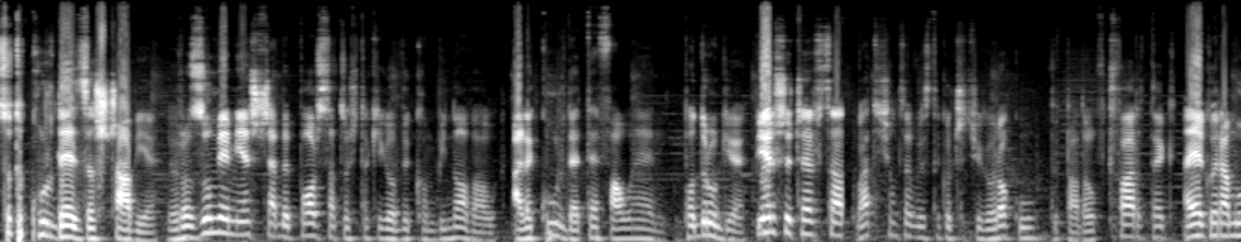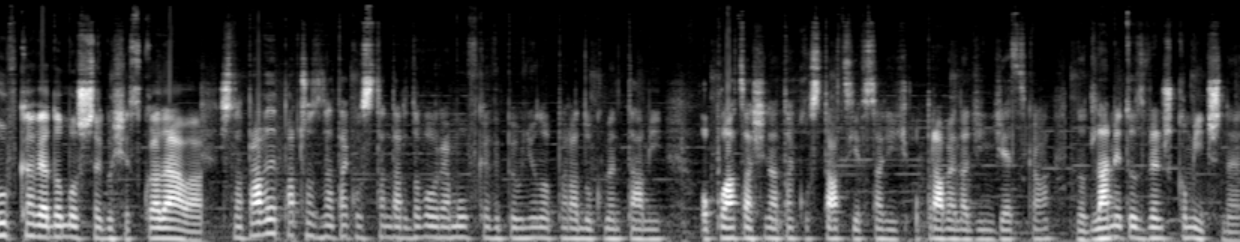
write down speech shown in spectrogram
Co to kurde jest za szczawie? Rozumiem jeszcze, by Polsa coś takiego wykombinował, ale kurde TVN. Po drugie, 1 czerwca 2023 roku wypadał w czwartek, a jego ramówka wiadomo z czego się składała. Czy naprawdę patrząc na taką standardową ramówkę wypełnioną paradokumentami, opłaca się na taką stację wsadzić oprawę na Dzień Dziecka? No dla mnie to jest wręcz komiczne.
